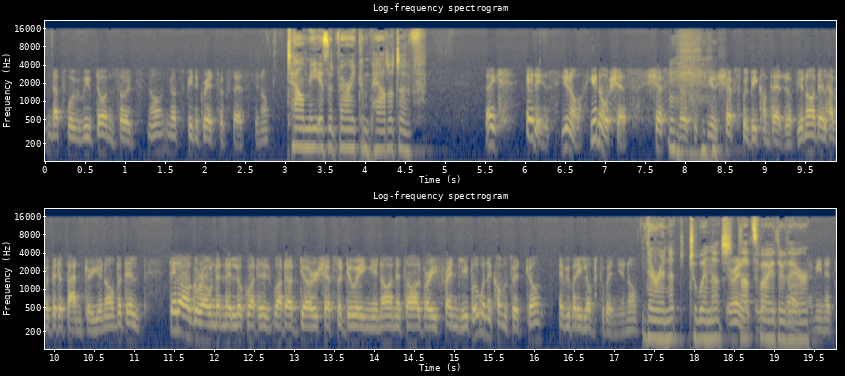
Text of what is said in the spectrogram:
that's what we've done. So it's no, no, it's been a great success, you know. Tell me, is it very competitive? Like it is, you know, you know, chefs, chefs, you know, chefs will be competitive. You know, they'll have a bit of banter, you know, but they'll they'll all go around and they'll look what what other chefs are doing, you know, and it's all very friendly. But when it comes to it, John, everybody loves to win, you know. They're in it to win it. That's why they're there. I mean, it's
